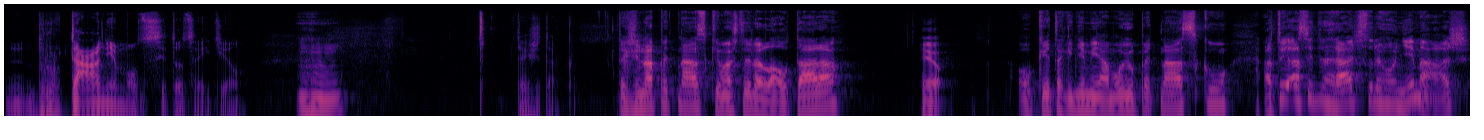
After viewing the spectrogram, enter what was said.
brutálně moc si to cítil. Mm-hmm. Takže tak. Takže na 15 máš teda Lautára. Jo. OK, tak idem ja moju 15. A to je asi ten hráč, ktorého nemáš,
